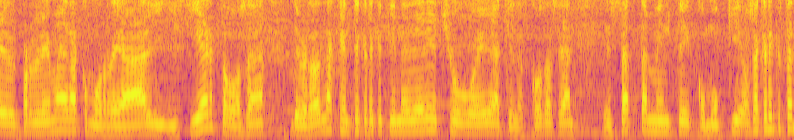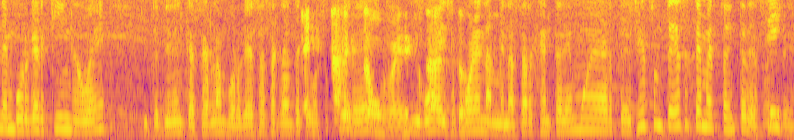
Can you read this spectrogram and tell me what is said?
el problema era como real y, y cierto. O sea, de verdad la gente cree que tiene derecho, güey, a que las cosas sean exactamente como quiere. O sea, cree que están en Burger King, güey, y te tienen que hacer la hamburguesa exactamente como Exacto, tú quieres. güey, y, güey, se ponen a amenazar gente de muerte. Sí, es un, ese tema está interesante. Sí,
